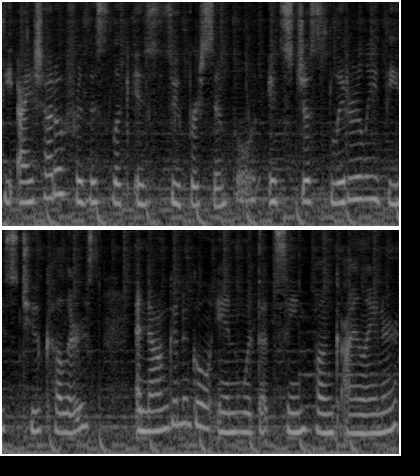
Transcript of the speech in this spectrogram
The eyeshadow for this look is super simple. It's just literally these two colors and now I'm going to go in with that same punk eyeliner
